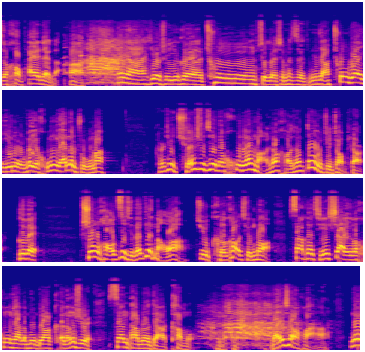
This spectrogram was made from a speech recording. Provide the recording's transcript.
就好拍这个啊。哎呀，又是一个冲这个什么怎么讲，冲冠一怒为红颜的主吗？可是这全世界的互联网上好像都有这照片各位。收好自己的电脑啊！据可靠情报，萨科齐下一个轰炸的目标可能是三 w 点 com。玩笑话啊！那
